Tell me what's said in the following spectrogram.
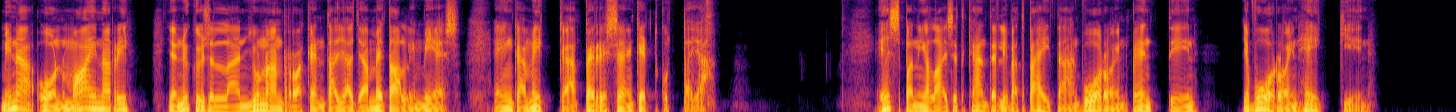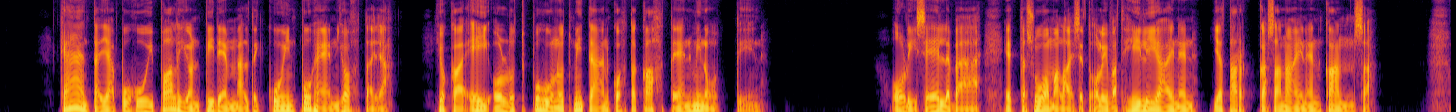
Minä on mainari ja nykyisellään junan rakentaja ja metallimies, enkä mikään perseen ketkuttaja. Espanjalaiset kääntelivät päitään vuoroin Penttiin ja vuoroin Heikkiin. Kääntäjä puhui paljon pidemmälti kuin puheenjohtaja, joka ei ollut puhunut mitään kohta kahteen minuuttiin. Oli selvää, että suomalaiset olivat hiljainen ja tarkkasanainen kansa,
